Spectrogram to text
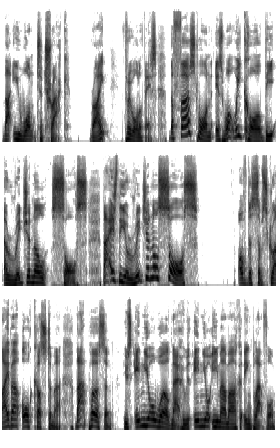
that you want to track, right? Through all of this. The first one is what we call the original source. That is the original source of the subscriber or customer, that person who's in your world now, who's in your email marketing platform,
